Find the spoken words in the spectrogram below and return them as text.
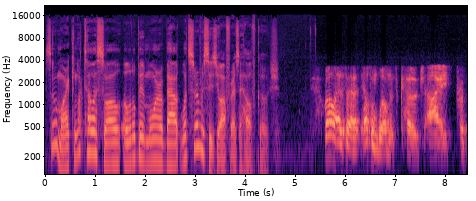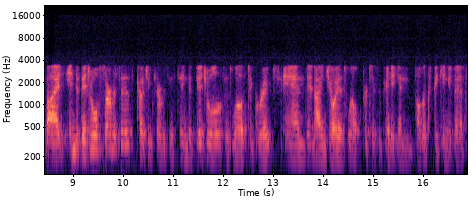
So, Mark, can you tell us all a little bit more about what services you offer as a health coach? Well, as a health and wellness coach, I provide individual services, coaching services to individuals as well as to groups, and then I enjoy as well participating in public speaking events.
